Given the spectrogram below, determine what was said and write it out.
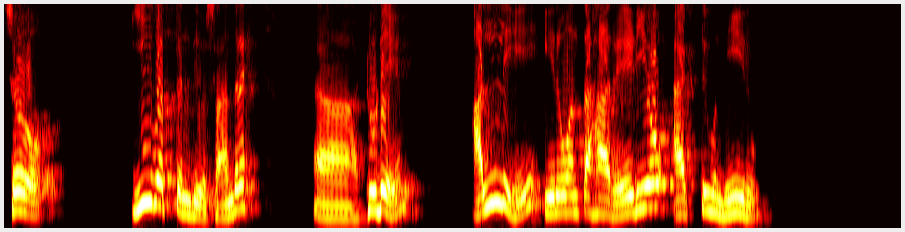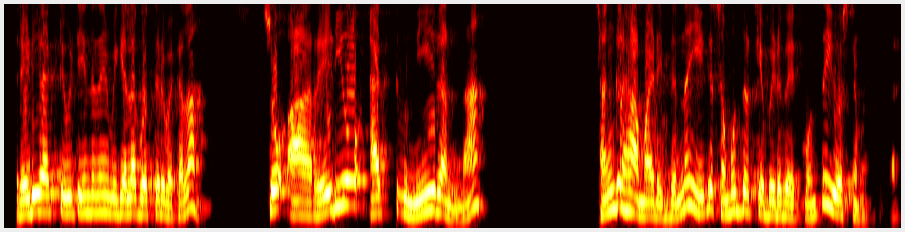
so ಇವತ್ತಿನ ದಿವಸ ಅಂದ್ರೆ ಟುಡೇ ಅಲ್ಲಿ ಇರುವಂತಹ ರೇಡಿಯೋ ಆಕ್ಟಿವ್ ನೀರು ರೇಡಿಯೋ ಆಕ್ಟಿವಿಟಿ ಅಂದ್ರೆ ನಿಮಗೆಲ್ಲ ಗೊತ್ತಿರಬೇಕಲ್ಲ? ಸೊ ಆ ರೇಡಿಯೋ ಆಕ್ಟಿವ್ ನೀರನ್ನ ಸಂಗ್ರಹ ಮಾಡಿದ್ದನ್ನ ಈಗ ಸಮುದ್ರಕ್ಕೆ ಬಿಡಬೇಕು ಅಂತ ಯೋಚನೆ ಮಾಡ್ತಿದ್ದಾರೆ.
